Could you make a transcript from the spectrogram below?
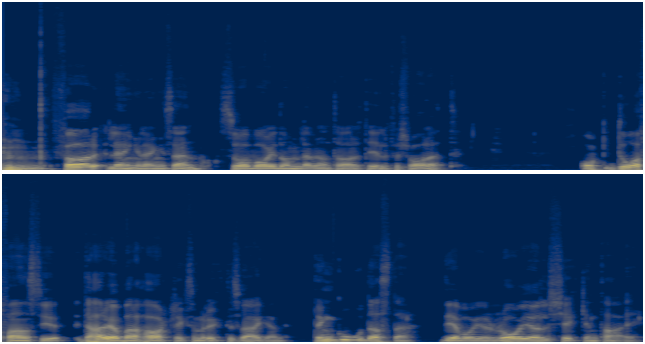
För länge, länge sedan så var ju de leverantör till försvaret. Och då fanns det ju, det här har jag bara hört liksom ryktesvägen. Den godaste, det var ju Royal Chicken Thai.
